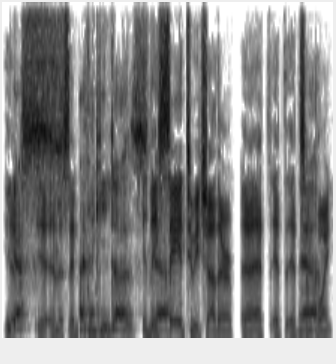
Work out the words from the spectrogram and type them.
Yes. in this, and I think he does. they yeah. say it to each other uh, at at, at some point.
